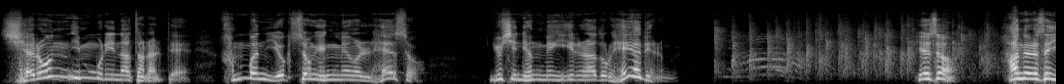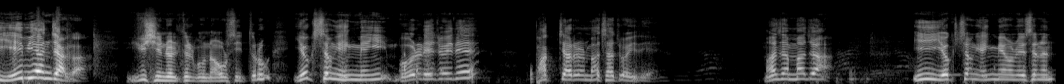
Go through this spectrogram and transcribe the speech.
새로운 인물이 나타날 때 한 번 역성혁명을 해서 유신혁명이 일어나도록 해야 되는 거예요. 그래서 하늘에서 예비한 자가 유신을 들고 나올 수 있도록 역성혁명이 뭘 해줘야 돼? 박자를 맞춰줘야 돼. 맞아, 맞아. 이 역성혁명을 위해서는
